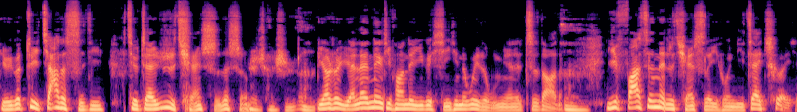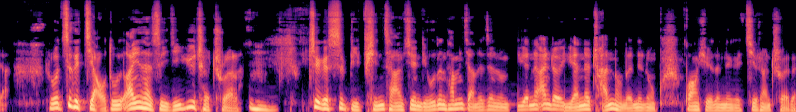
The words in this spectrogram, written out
有一个最佳的时机，就在日全食的时候。日全食，嗯比方说，原来那个地方的一个行星的位置，我们原来知道的。嗯一发生了日全食了以后，你再测一下，如果这个角度，爱因斯坦是已经预测出来了，嗯这个是比平常像牛顿他们讲的这种原来按照原来传统的那种光学的那个计算出来的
